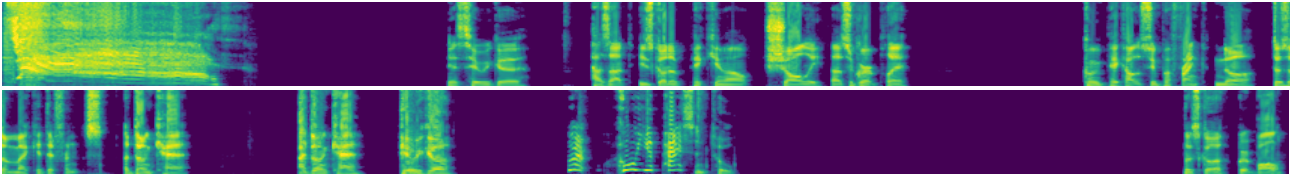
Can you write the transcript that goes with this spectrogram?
Yes! Yes, here we go. Hazard, he's got to pick him out. Surely, that's a great play. Can we pick out Super Frank? No, doesn't make a difference. I don't care. I don't care. Here we go. Where? Who are you passing to? Let's go. Great ball.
